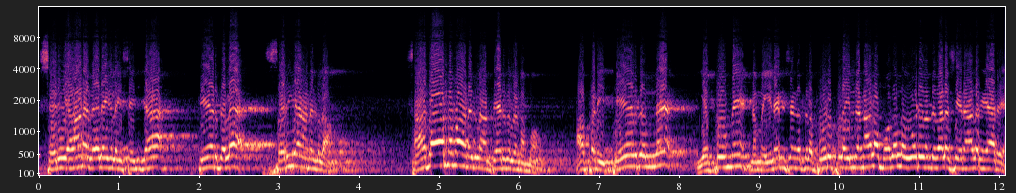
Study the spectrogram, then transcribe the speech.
சரியான வேலைகளை செஞ்சா தேர்தலை சரியா அணுகலாம் சாதாரணமா அணுகலாம் தேர்தலை நம்ம. அப்படி தேர்தலில் எப்பவுமே நம்ம இளைஞர் சங்கத்துல பொறுப்புல இல்லைனாலும் முதல்ல ஓடி வந்து வேலை செய்யற ஆளுங்க யாரு?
